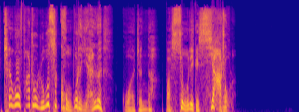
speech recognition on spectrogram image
陈红发出如此恐怖的言论，果真的把宋丽给吓住了。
